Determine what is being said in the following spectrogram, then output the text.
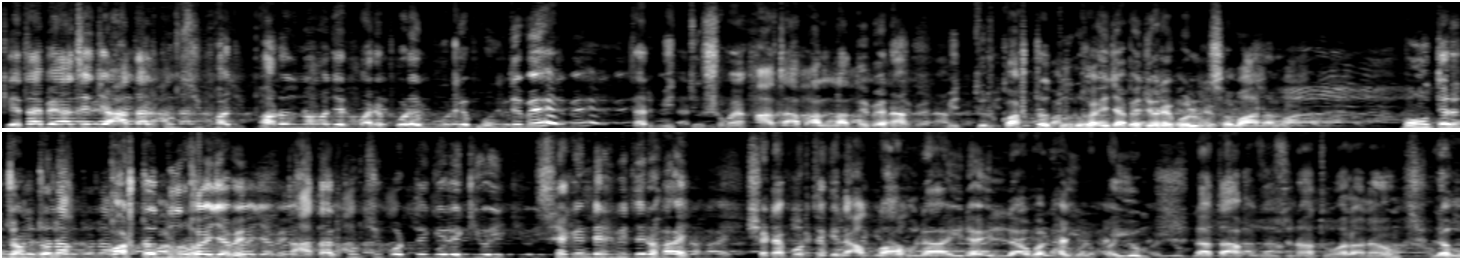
কেতাবে আছে যে আতাল কুর্সি ফরজ নামাজের পরে পড়ে বুকে ফুঁক দেবে, তার মৃত্যুর সময় আজাব আল্লাহ দেবে না, মৃত্যুর কষ্ট দূর হয়ে যাবে, জোরে বলুন সুবহানাল্লাহ। মৌতের যন্ত্রণা, কষ্ট দূর হয়ে যাবে। তাতাল কুর্চি পড়তে গেলে কি ওই সেকেন্ডের ভিতরে হয়? সেটা পড়তে গেলে আল্লাহ লা ইলাহা হাইয়ুল কাইয়ুম, লা তাখুযুহু ওয়ালা নাওম লাহু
